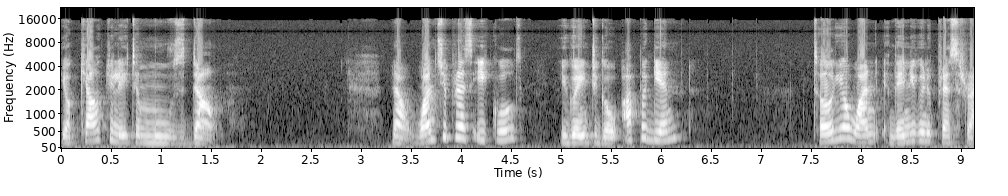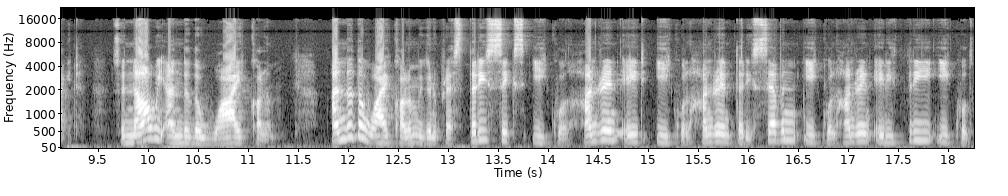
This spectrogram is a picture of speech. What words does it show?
your calculator moves down. Now once you press equals, you're going to go up again till you're 1 and then you're going to press right. So now we're under the Y column. Under the Y column, we're going to press 36 equal, 108 equal, 137 equal, 183 equals,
